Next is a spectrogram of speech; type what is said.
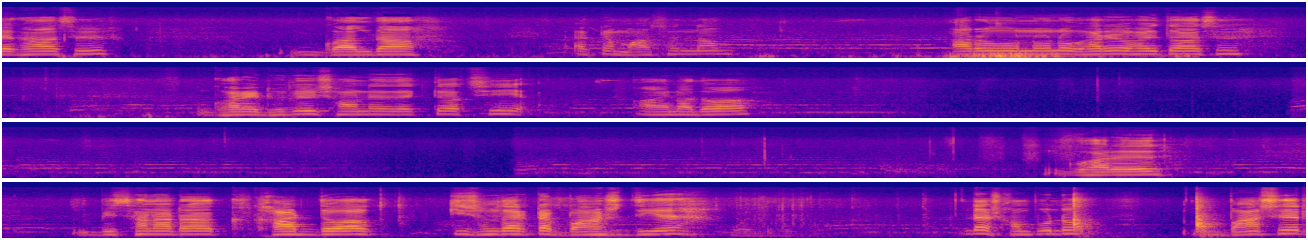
লেখা আছে গলদা, একটা মাছের নাম। আরও অন্য অন্য ঘরে হয়তো আছে। ঘরে ঢুকেই সামনে দেখতে পাচ্ছি আয়না দেওয়া। ঘরের বিছানাটা, খাট দেওয়া, কি সুন্দর একটা বাঁশ দিয়ে। এটা সম্পূর্ণ বাঁশের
